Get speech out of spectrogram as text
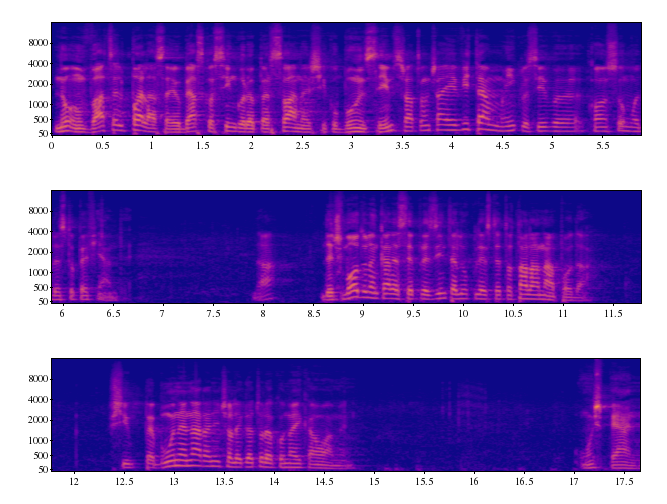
Nu, învață-l pe ăla să iubească o singură persoană și cu bun simț și atunci evităm inclusiv uh, consumul de stupefiante. Da? Deci modul în care se prezintă lucrurile este total anapoda. Și pe bune n-are nicio legătură cu noi ca oameni. 11 ani.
